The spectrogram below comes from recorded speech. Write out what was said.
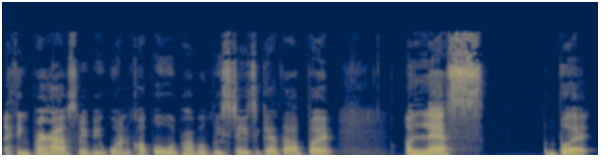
I think perhaps maybe one couple would probably stay together, but unless, but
